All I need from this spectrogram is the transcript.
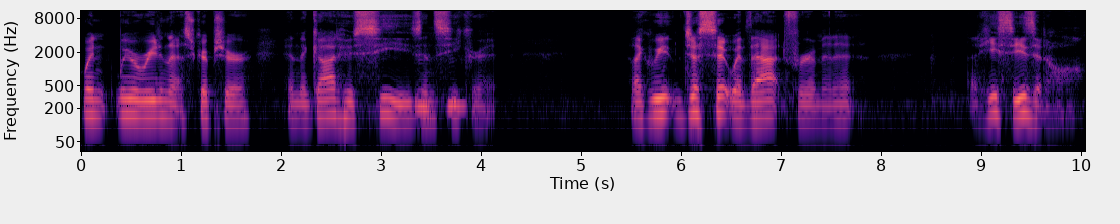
When we were reading that scripture and the God who sees Mm-hmm. in secret, like we just sit with that for a minute, that he sees it all,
